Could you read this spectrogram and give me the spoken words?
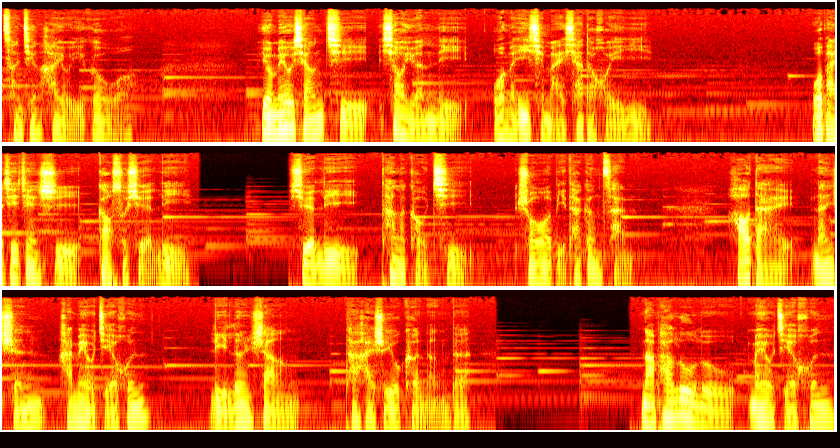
曾经还有一个我？有没有想起校园里我们一起埋下的回忆？我把这件事告诉雪莉，雪莉叹了口气，说我比他更惨。好歹男神还没有结婚，理论上他还是有可能的。哪怕露露没有结婚，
